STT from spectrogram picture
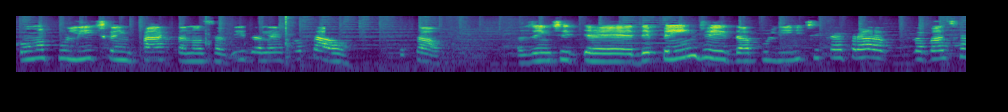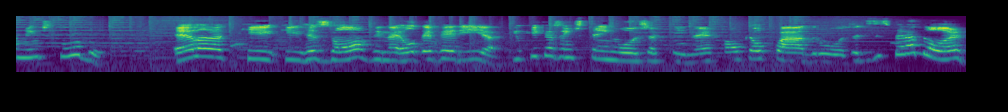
como a política impacta a nossa vida, né? Total, total. A gente é, depende da política para basicamente tudo ela que, que resolve, né, ou deveria. E o que, que a gente tem hoje aqui, né? Qual que é o quadro hoje? É desesperador.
